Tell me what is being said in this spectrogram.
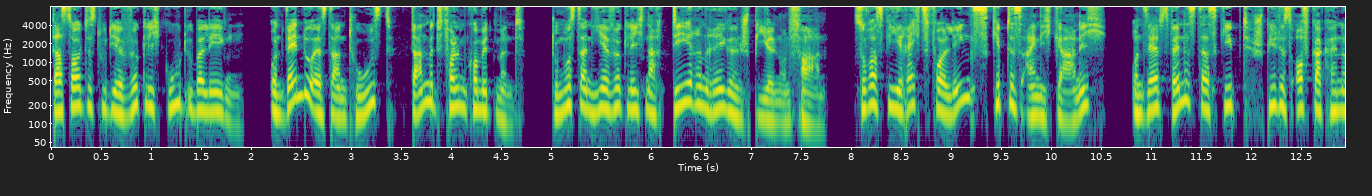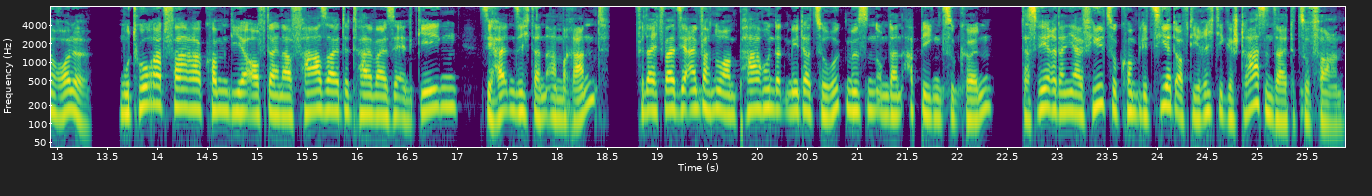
das solltest du dir wirklich gut überlegen. Und wenn du es dann tust, dann mit vollem Commitment. Du musst dann hier wirklich nach deren Regeln spielen und fahren. Sowas wie rechts vor links gibt es eigentlich gar nicht. Und selbst wenn es das gibt, spielt es oft gar keine Rolle. Motorradfahrer kommen dir auf deiner Fahrseite teilweise entgegen, sie halten sich dann am Rand, vielleicht weil sie einfach nur ein paar hundert Meter zurück müssen, um dann abbiegen zu können. Das wäre dann ja viel zu kompliziert, auf die richtige Straßenseite zu fahren.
